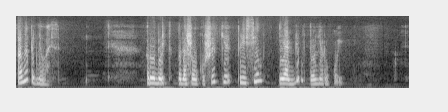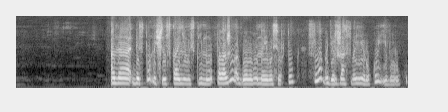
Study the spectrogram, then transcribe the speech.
Она поднялась. Роберт подошел к кушетке, присел и обвил Тони рукой. Она беспомощно склонилась к нему, положила голову на его сюртук, слабо держа своей рукой его руку.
